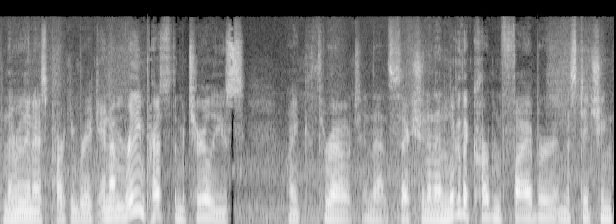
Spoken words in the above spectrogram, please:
and then really nice parking brake. And I'm really impressed with the material use like throughout in that section. And then look at the carbon fiber and the stitching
